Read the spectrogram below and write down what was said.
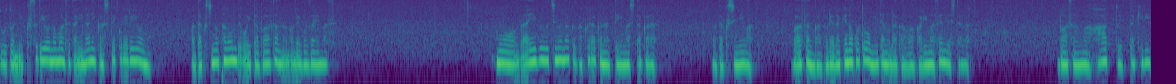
弟に薬を飲ませたり何かしてくれるように私の頼んでおいたばあさんなのでございます。もうだいぶうちの中が暗くなっていましたから私にはばあさんがどれだけのことを見たのだか分かりませんでしたがばあさんははーっと言ったきり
